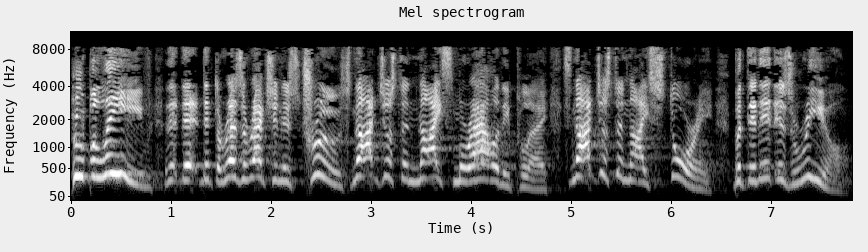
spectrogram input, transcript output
who believe that, that, that, the resurrection is true. It's not just a nice morality play. It's not just a nice story, but that it is real.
